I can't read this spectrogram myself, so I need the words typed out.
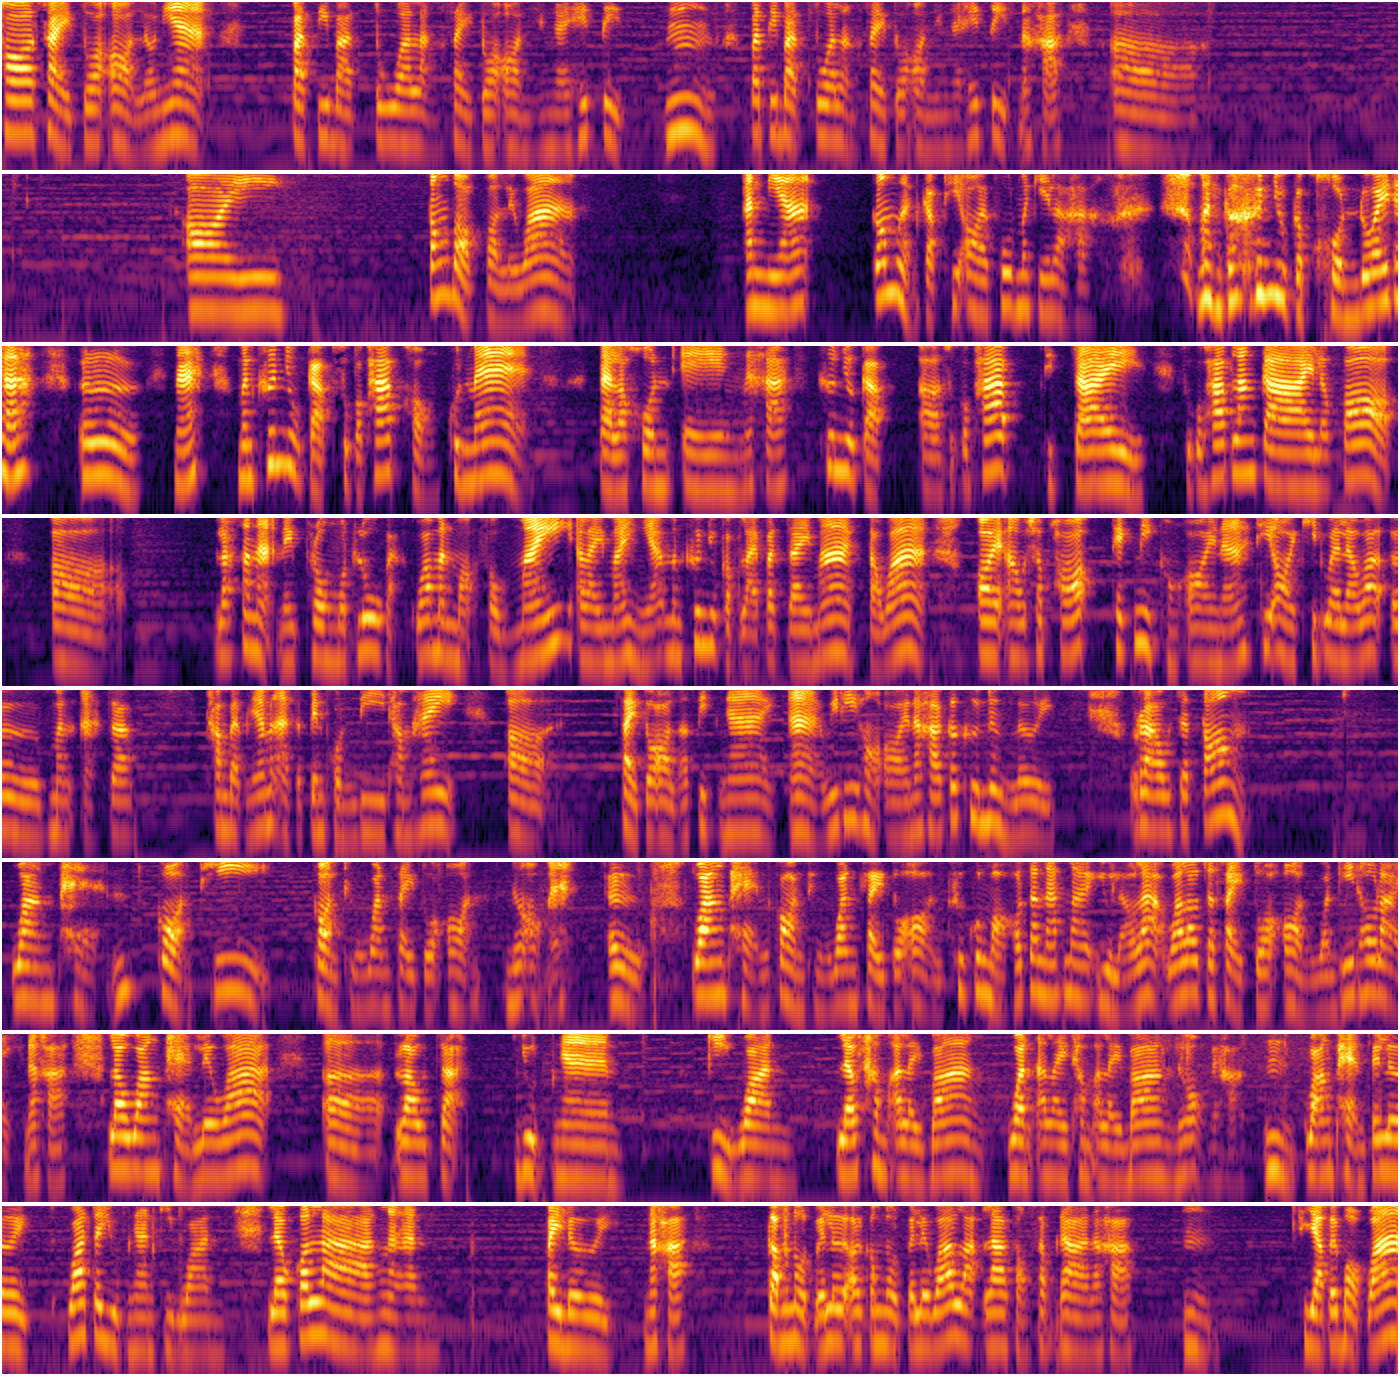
พอใส่ตัวอ่อนแล้วเนี่ย ปฏิบัติตัวหลังใส่ตัวอ่อนยังไงให้ติด อืม ปฏิบัติตัวหลังใส่ตัวอ่อนยังไงให้ติดนะคะเอ่อออยต้องบอกก่อนเลยว่า อันเนี้ยก็เหมือนกับที่ออยพูดเมื่อกี้แหละค่ะ มันก็ขึ้นอยู่กับคนด้วยนะ เออ นะ มันขึ้นอยู่กับสุขภาพของคุณแม่ แต่ละคนเองนะคะ ขึ้นอยู่กับสุขภาพ จิตใจ สุขภาพร่างกายแล้วก็ลักษณะในโพรงมดลูกอะว่ามันเหมาะสมไหมอะไรไหมอย่างเงี้ยมันขึ้นอยู่กับหลายปัจจัยมาก แต่ว่าออยเอาเฉพาะเทคนิคของออยนะ ที่ออยคิดไว้แล้วว่าเออมันอาจจะทำแบบเนี้ยมันอาจจะเป็นผลดีทำให้ใส่ตัวอ่อนแล้วติดง่ายอ่าวิธีของออยนะคะก็คือหนึ่งเลย เราจะต้องวางแผนก่อนที่ก่อนถึงวันใส่ตัวอ่อนเนื้อออกไหม เออวางแผนก่อนถึงวันใส่ตัวอ่อน คือคุณหมอเขาจะนัดมาอยู่แล้วล่ะว่าเราจะใส่ตัวอ่อนวันที่เท่าไหร่นะคะ เราวางแผนเลยว่าเออเราจะหยุดงาน กี่วันแล้วทำอะไรบ้าง วันอะไรทำอะไรบ้างนึกออกไหมคะอืมวางแผนไปเลยว่าจะหยุดงานกี่วัน แล้วก็ลางานไปเลยนะคะกำหนดไว้เลยออยกำหนดไปเลยว่าลาลาสองสัปดาห์นะคะ อืมอย่าไปบอกว่า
